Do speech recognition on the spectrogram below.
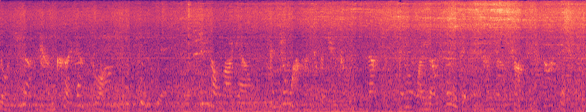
有需要的乘客让座，谢谢。听众朋友，请中华航空的群众请啦，请为有需要的乘客让座，多谢。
